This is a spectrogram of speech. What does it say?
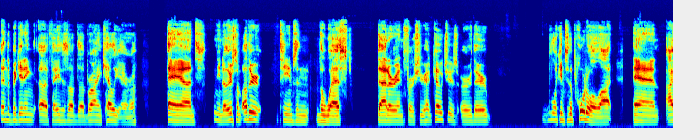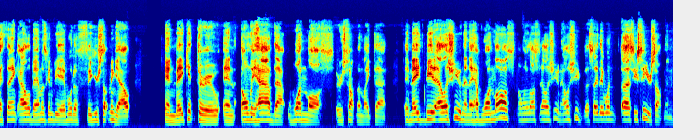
in the beginning uh, phases of the Brian Kelly era, and you know there's some other teams in the West that are in first year head coaches or they're looking to the portal a lot. And I think Alabama's going to be able to figure something out and make it through and only have that one loss or something like that. It may be to LSU and then they have one loss, only lost to LSU and LSU. Let's say they win uh, SEC or something.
